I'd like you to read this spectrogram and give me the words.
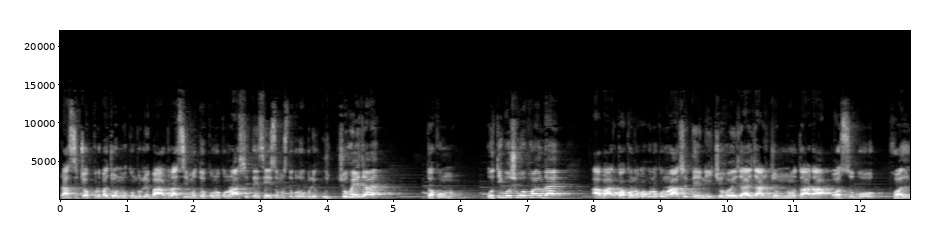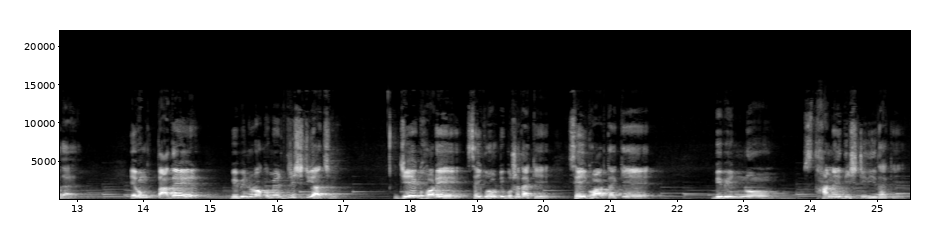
রাশিচক্র বা জন্মকুণ্ডলীর বারোটা রাশির মধ্যে কোনো কোনো রাশিতে সেই সমস্ত গ্রহগুলি উচ্চ হয়ে যায়, তখন অতীব শুভ ফল দেয়। আবার কখনো কখনো কোনো রাশিতে নিচু হয়ে যায়, যার জন্য তারা অশুভ ফল দেয়। এবং তাদের বিভিন্ন রকমের দৃষ্টি আছে। যে ঘরে সেই গ্রহটি বসে থাকে, সেই ঘর থেকে বিভিন্ন স্থানে দৃষ্টি দিয়ে থাকে।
